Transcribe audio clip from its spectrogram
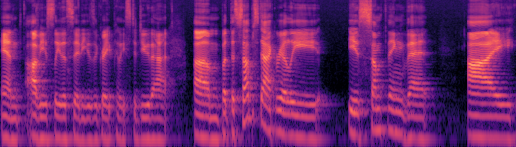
And obviously, the city is a great place to do that. Um, but the Substack really is something that I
